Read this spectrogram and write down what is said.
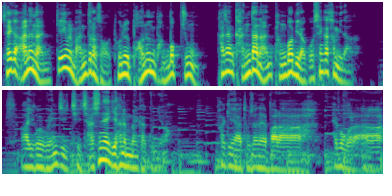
제가 아는 한 게임을 만들어서 돈을 버는 방법 중 가장 간단한 방법이라고 생각합니다. 아 이거 왠지 제 자신에게 하는 말 같군요. 가게야 도전해봐라 해보거라.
